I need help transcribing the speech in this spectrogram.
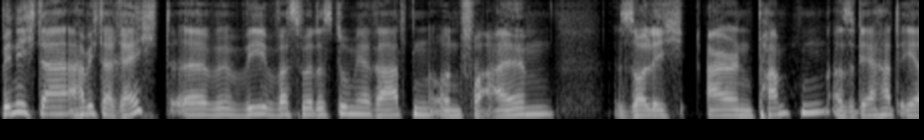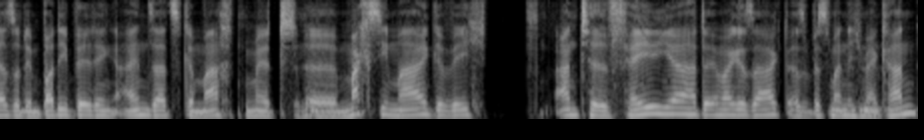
Bin ich da, habe ich da recht? Äh, wie, was würdest du mir raten? Und vor allem, soll ich Iron pumpen? Also der hat eher so den Bodybuilding-Einsatz gemacht mit mhm. äh, Maximalgewicht until failure, hat er immer gesagt, also bis man nicht mehr mhm. kann.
